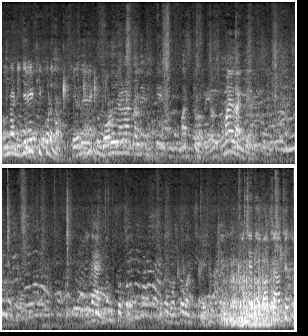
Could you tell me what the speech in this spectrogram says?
তোমরা নিজেরাই ঠিক করে দাও। ছেলেদের একটু বড় যারা তাদেরকে বাঁচতে হবে। সময় লাগবে। এটা একদম ছোট। এটা বড্ড বাচ্চা এটা আছে তো বাচ্চা আছে তো।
